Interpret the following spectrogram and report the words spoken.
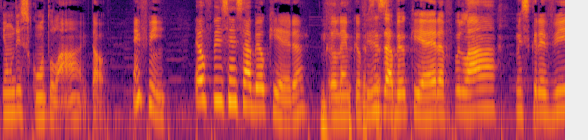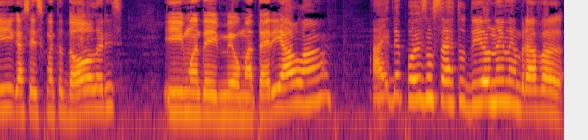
tinha um desconto lá e tal. Enfim, eu fiz sem saber o que era. Eu lembro que eu fiz sem saber o que era. Fui lá, me inscrevi, gastei 50 dólares e mandei meu material lá. Aí depois, um certo dia, eu nem lembrava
